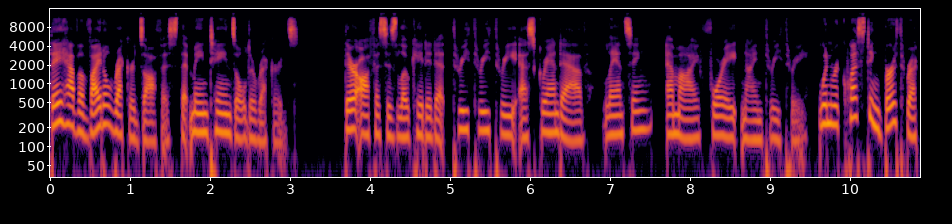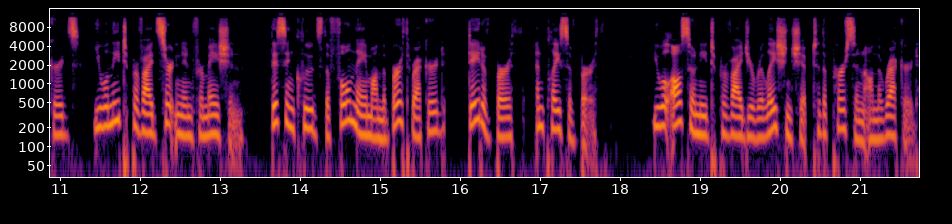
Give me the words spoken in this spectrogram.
They have a vital records office that maintains older records. Their office is located at 333 S Grand Ave, Lansing, MI 48933. When requesting birth records, you will need to provide certain information. This includes the full name on the birth record, date of birth, and place of birth. You will also need to provide your relationship to the person on the record.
